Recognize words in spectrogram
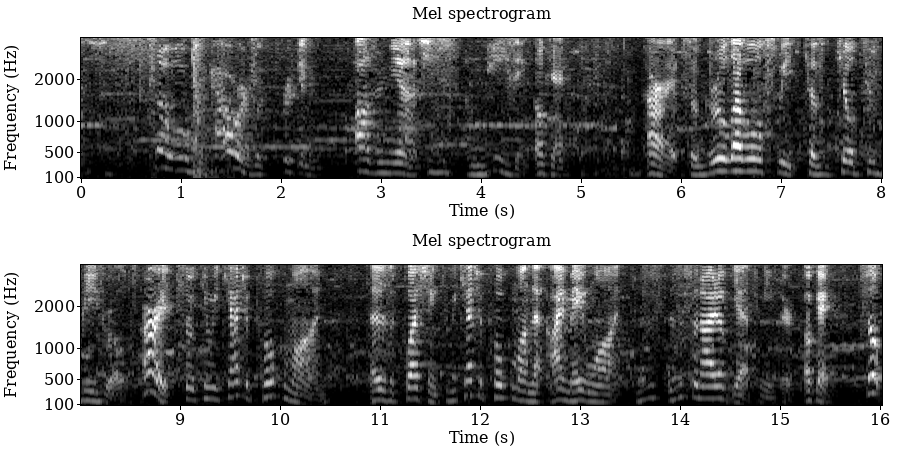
is so overpowered with freaking Azunia. She's just amazing. Okay. Alright, so grew level, sweet, because we killed two Beedrills. Alright, so can we catch a Pokemon? That is a question. Can we catch a Pokemon that I may want? Is this, is this an item? Yeah, it's an Ether. Okay, so,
